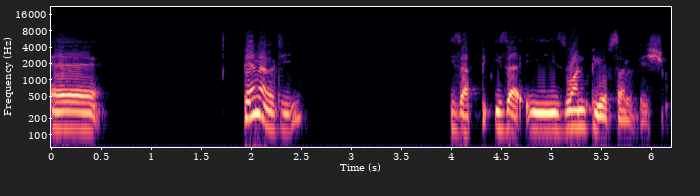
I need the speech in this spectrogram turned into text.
Uh, penalty is a is a is one P of salvation.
